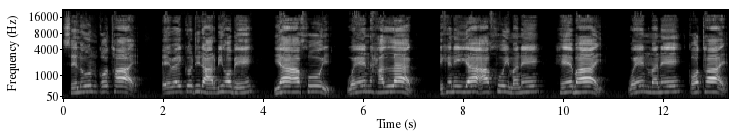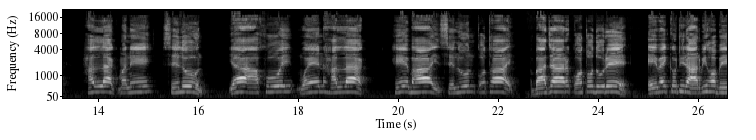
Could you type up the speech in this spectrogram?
সেলুন কোথায়? এই বাক্যটির আরবি হবে, ইয়া আখুই, ওয়েন হাল্লাক। এখানে ইয়া আখুই মানে হে ভাই, ওয়েন মানে কোথায়, হাল্লাক মানে সেলুন। ইয়া আখুই, ওয়েন হাল্লাক, হে ভাই, সেলুন কোথায়? বাজার কত দূরে? এই বাক্যটির আরবি হবে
